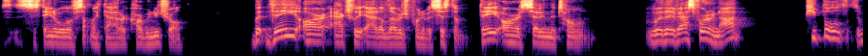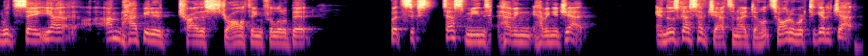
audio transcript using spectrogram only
sustainable or something like that or carbon neutral, but they are actually at a leverage point of a system. They are setting the tone. Whether they've asked for it or not, people would say, yeah, I'm happy to try the straw thing for a little bit. But success means having having a jet. And those guys have jets and I don't, so I want to work to get a jet.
